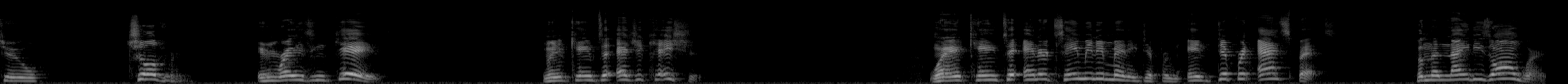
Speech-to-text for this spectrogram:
to children, in raising kids, when it came to education, when it came to entertainment in many different in different aspects from the 90s onward.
